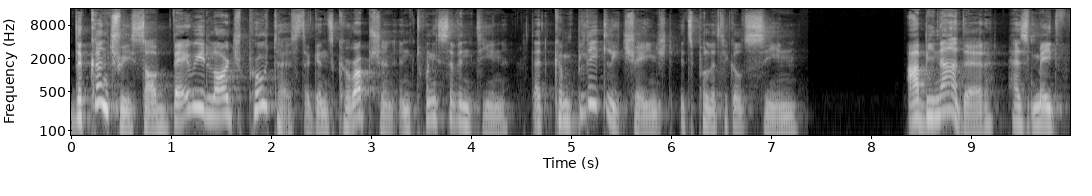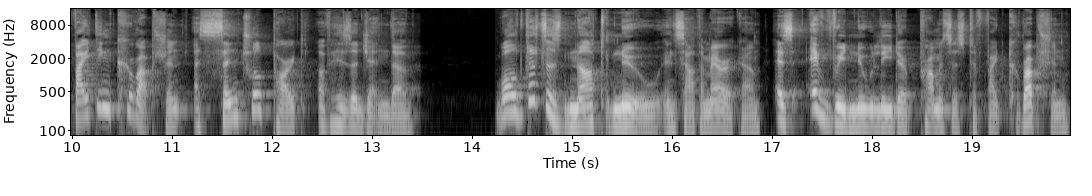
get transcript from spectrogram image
The country saw very large protests against corruption in 2017 that completely changed its political scene. Abinader has made fighting corruption a central part of his agenda. While this is not new in South America, as every new leader promises to fight corruption,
